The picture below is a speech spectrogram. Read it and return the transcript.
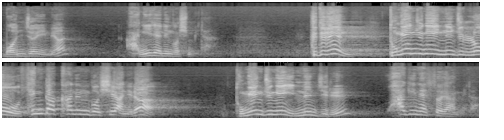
먼저이면 아니 되는 것입니다. 그들은 동행 중에 있는 줄로 생각하는 것이 아니라 동행 중에 있는지를 확인했어야 합니다.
